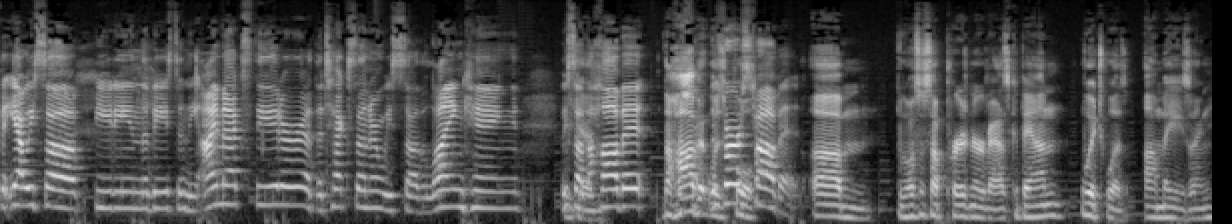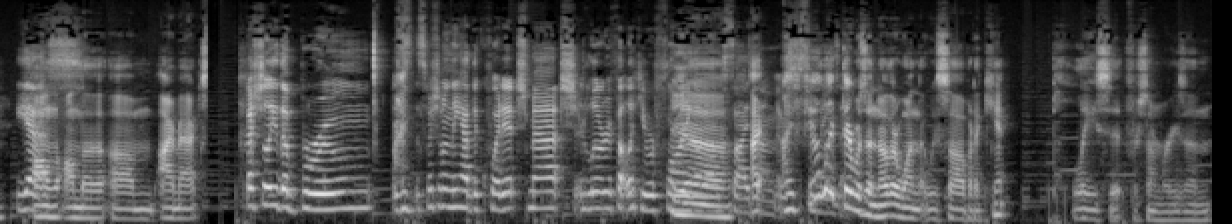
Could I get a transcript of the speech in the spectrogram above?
but yeah, we saw Beauty and the Beast in the IMAX theater at the Tech Center. We saw The Lion King. We, We saw did. The Hobbit. The Hobbit was the first cool. Hobbit. Um, we also saw Prisoner of Azkaban, which was amazing. Yes. On, on the um IMAX. Especially the broom, I- especially when they had the Quidditch match. It literally felt like you were flying yeah. alongside I, them. It I feel amazing. like there was another one that we saw, but I can't place it for some reason.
